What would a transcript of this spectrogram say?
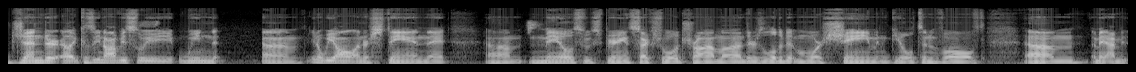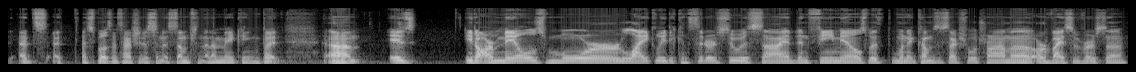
gender? Because you know, obviously we um, you know we all understand that um, males who experience sexual trauma, there's a little bit more shame and guilt involved. Um, I mean, I mean, that's I, I, suppose that's actually just an assumption that I'm making, but um, is you know, are males more likely to consider suicide than females with when it comes to sexual trauma, or vice versa?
